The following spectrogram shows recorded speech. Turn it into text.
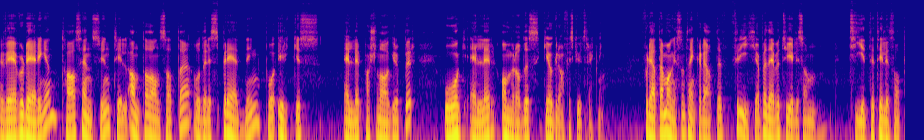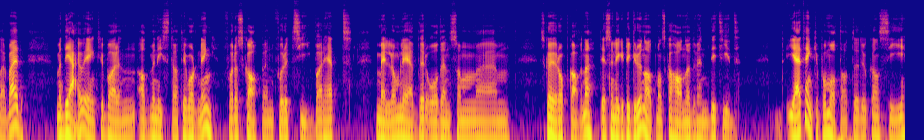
Ved vurderingen tas hensyn til antall ansatte og deres spredning på yrkes- eller personalgrupper og eller områdets geografiske utstrekning. Fordi at det er mange som tenker det at det frikjøpet det betyr liksom tid til tillitsvalgtarbeid. Men det er jo egentlig bare en administrativ ordning for å skape en forutsigbarhet mellom leder og den som eh, skal gjøre oppgavene. Det som ligger til grunn, er at man skal ha nødvendig tid. Jeg tenker på en måte at du kan si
